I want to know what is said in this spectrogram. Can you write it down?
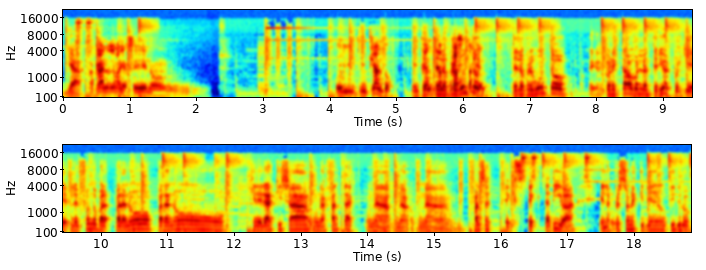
Ya. acá en Alemania, sí, no. Eh, lim- Limpiando. Limpiando te lo la casa pregunto, también. te lo pregunto eh, conectado con lo anterior, porque en el fondo para, para no para no generar quizá una falta una, una, una falsa expectativa en las personas que tienen un título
